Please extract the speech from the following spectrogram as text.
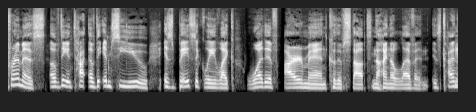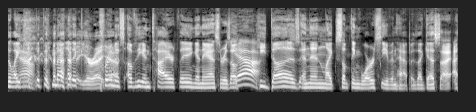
premise of the entire of the MCU is basically like what if Iron Man could have stopped 9/11 is kind of like Yeah. the thematic right. yeah. premise of the entire thing and the answer is oh yeah he does and then like something worse even happens i guess i i,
